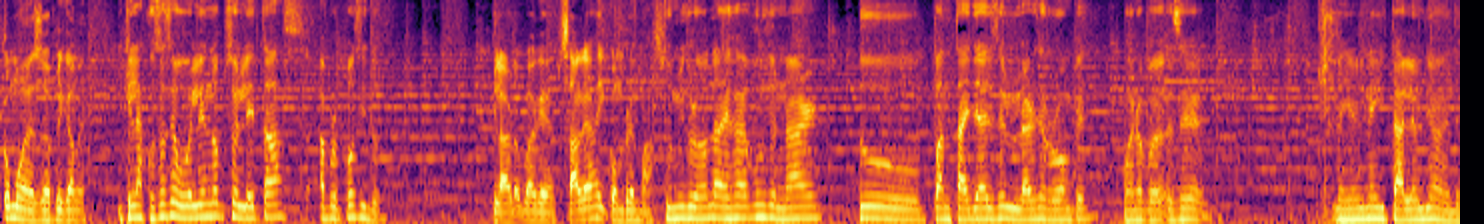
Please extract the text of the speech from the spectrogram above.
¿Cómo es eso? Explícame. Y que las cosas se vuelven obsoletas a propósito. Claro, para que salgas y compres más. Tu microondas deja de funcionar, tu pantalla del celular se rompe. Bueno, pues ese medio inevitable últimamente.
